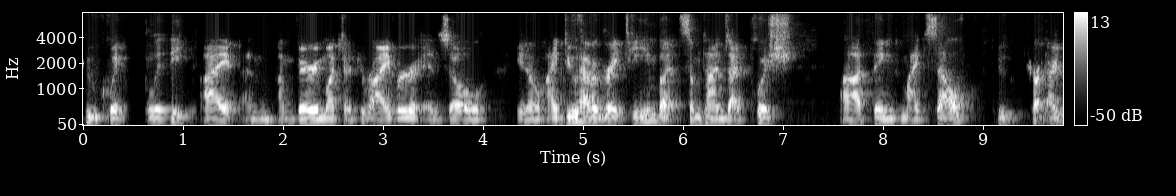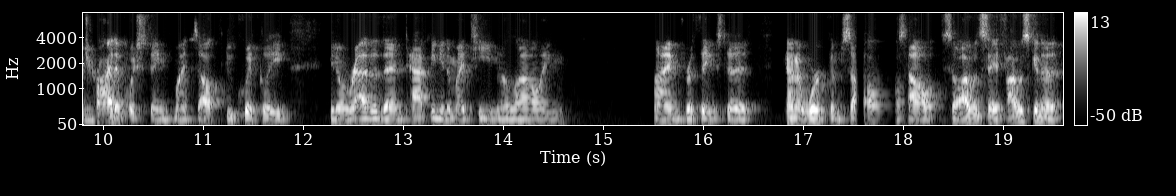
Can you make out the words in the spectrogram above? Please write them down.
too quickly. I I'm, I'm very much a driver, and so you know I do have a great team, but sometimes I push uh, things myself to try, I Mhm. try to push things myself too quickly, you know, rather than tapping into my team and allowing time for things to kind of work themselves out. So I would say if I was going to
